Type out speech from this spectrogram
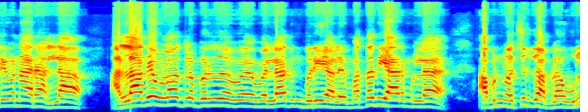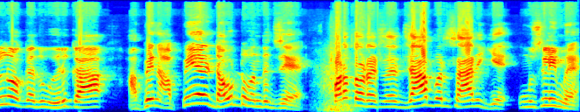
இறைவனாரு அல்லா. அல்லாதே உலகத்தில் பெரிய எல்லாத்துக்கும் பெரிய ஆளு. மற்றது யாரும் இல்லை. அப்படின்னு வச்சிருக்காப்ல. உள்நோக்கது இருக்கா? அப்படின்னு அப்பயே டவுட் வந்துச்சு. படத்தோட ஜாபர் சாதிக்கு முஸ்லீமு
